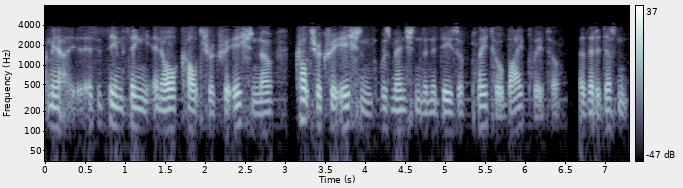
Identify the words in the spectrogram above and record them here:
I mean, it's the same thing in all culture creation. Now, culture creation was mentioned in the days of Plato by Plato, that it doesn't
